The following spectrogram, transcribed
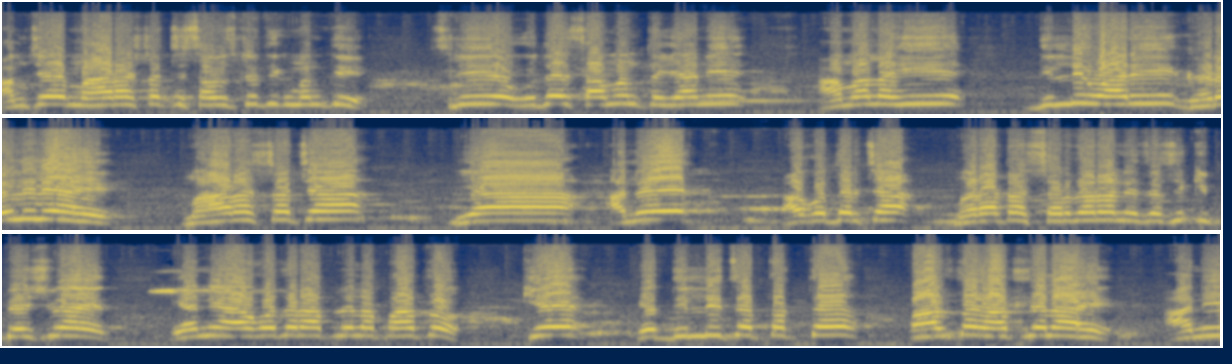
आमचे महाराष्ट्राचे सांस्कृतिक मंत्री श्री उदय सामंत यांनी आम्हाला ही दिल्ली वारी घडवलेली आहे. महाराष्ट्राच्या या अनेक अगोदरच्या मराठा सरदाराने जसे की पेशवे आहेत यांनी अगोदर आपल्याला पाहतो की हे दिल्लीचं तख्त पालतं घातलेलं आहे. आणि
